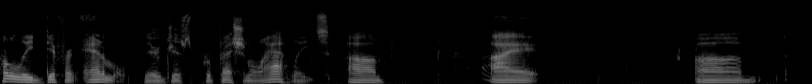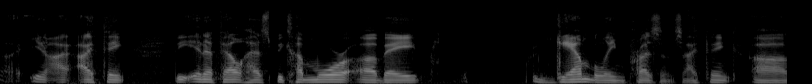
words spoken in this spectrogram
totally different animals. They're just professional athletes. Um, I, um, you know, I, I think the NFL has become more of a gambling presence. I think uh,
